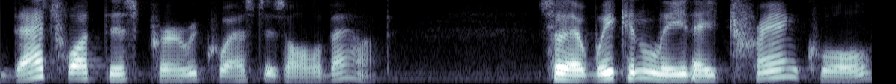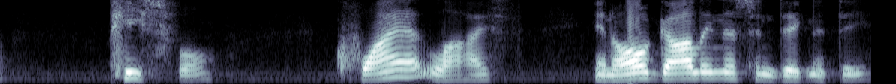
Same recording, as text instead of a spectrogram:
That's what this prayer request is all about. So that we can lead a tranquil, peaceful, quiet life in all godliness and dignity,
